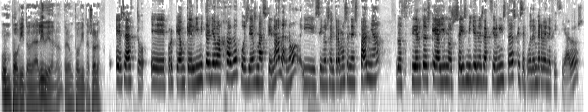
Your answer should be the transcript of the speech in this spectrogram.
un poquito de alivio, ¿no? Pero un poquito solo. Exacto, eh, porque aunque el límite haya bajado, pues ya es más que nada, ¿no? Y si nos centramos en España, lo cierto es que hay unos 6 millones de accionistas que se pueden ver beneficiados,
